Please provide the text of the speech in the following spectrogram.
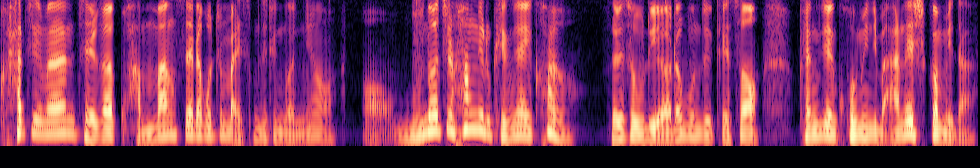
하지만 제가 관망세라고 좀 말씀드린 건요. 어, 무너질 확률이 굉장히 커요. 그래서 우리 여러분들께서 굉장히 고민이 많으실 겁니다.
